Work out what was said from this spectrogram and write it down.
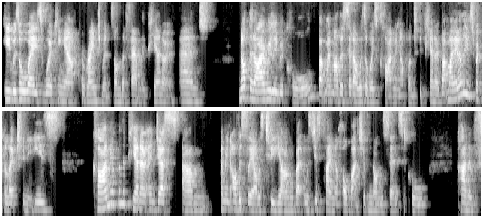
he was always working out arrangements on the family piano and not that I really recall, but my mother said I was always climbing up onto the piano. But my earliest recollection is climbing up on the piano and just, um, I mean, obviously I was too young, but it was just playing a whole bunch of nonsensical kind of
